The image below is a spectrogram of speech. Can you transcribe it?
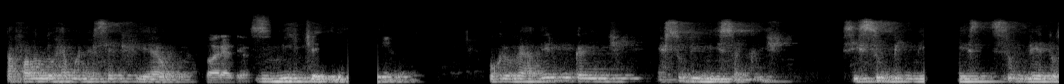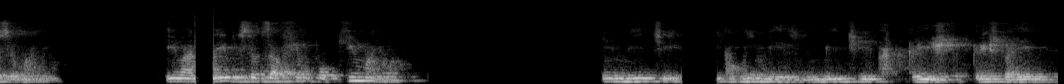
Está falando do remanescente fiel. Glória a Deus. Imite a igreja. Porque o verdadeiro crente é submisso a Cristo. Se submeta, submeta ao seu marido. E marido, o seu desafio é um pouquinho maior. Imite a mim mesmo, imite a Cristo. Cristo aí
